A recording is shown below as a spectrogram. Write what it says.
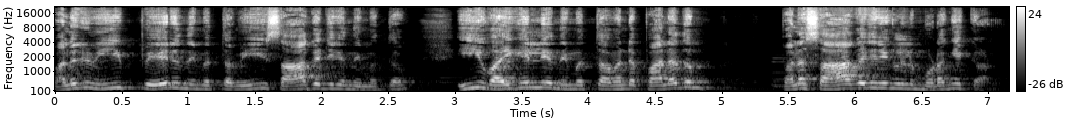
പലരും ഈ പേര് നിമിത്തം ഈ സാഹചര്യ നിമിത്തം ഈ വൈകല്യ നിമിത്തം അവന്റെ പലതും പല സാഹചര്യങ്ങളിലും മുടങ്ങിക്കാണും.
